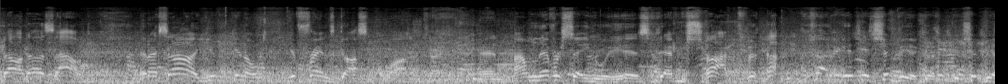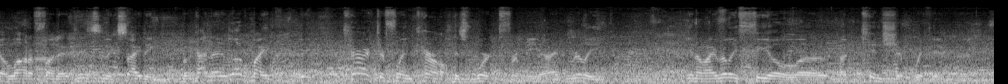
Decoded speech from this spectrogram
about us out? And I said, Oh, you, you know, your friends gossip a lot. And I'll never say who he is. I'm shocked, but it, it should be a good, it should be a lot of fun. It, it's an exciting book. And I love my character Flynn Carroll has worked for me. I really, you know, I really feel uh, a kinship with him.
